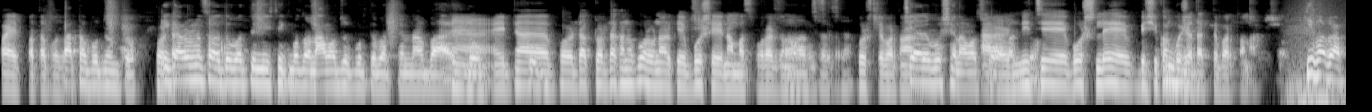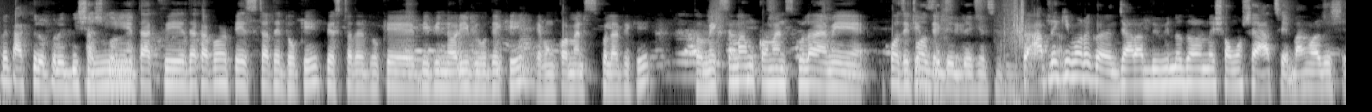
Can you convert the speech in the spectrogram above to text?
পায়ের পাতা পর্যন্ত। পাতা পর্যন্ত। এই কারণে হয়তো বা তিনি ঠিক মতো নামাজও পড়তে পারতেন না বা হ্যাঁ এটা পর ডক্টর দেখানোর পর ওনাকে বসে নামাজ পড়ার জন্য আচ্ছা। আচ্ছা। বসতে পারতো না। চেয়ারে বসে নামাজ আর পড়া নিচে বসলে বেশিক্ষণ। বসে থাকতে পারতো না। কীভাবে আপনি তাকফির উপরে বিশ্বাস করলেন? তাকফি দেখার পর পেজটাতে ঢুকি পেজটাতে ঢুকে বিভিন্ন রিভিউ দেখি এবং কমেন্টসগুলা দেখি। তো ম্যাক্সিমাম কমেন্টসগুলা আমি পজিটিভ দেখেছেন তো আপনি কি মনে করেন যারা বিভিন্ন ধরনের সমস্যা আছে বাংলাদেশে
